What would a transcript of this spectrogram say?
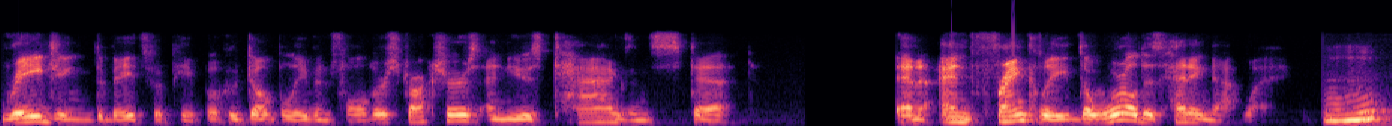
raging debates with people who don't believe in folder structures and use tags instead. And and frankly, the world is heading that way. Mm-hmm.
